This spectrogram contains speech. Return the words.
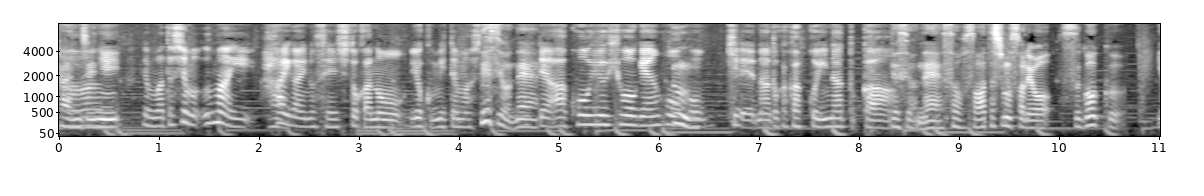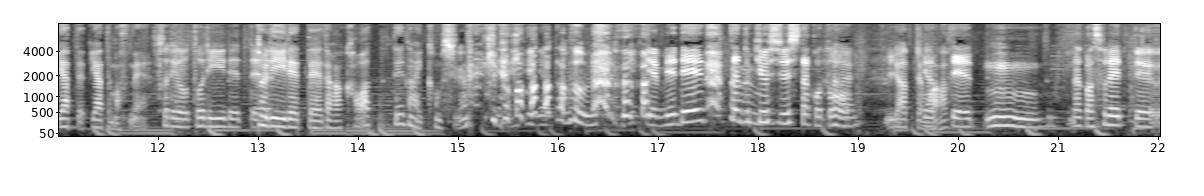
感じに。でも私もうまい海外の選手とかのよく見てました。ですよね。で、あ、こういう表現方法、綺麗なとかかっこいいなとか。ですよね。そうそう。私もそれをすごくやって、やってますね。それを取り入れて。取り入れて。だから変わってないかもしれないけど。いや、多分、見て、目でちゃんと吸収したことを、はい、やってます。やって。うん。なんかそれって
